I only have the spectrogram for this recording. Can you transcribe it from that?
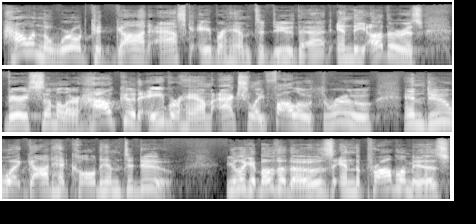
how in the world could God ask Abraham to do that? And the other is very similar. How could Abraham actually follow through and do what God had called him to do? You look at both of those, and the problem is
